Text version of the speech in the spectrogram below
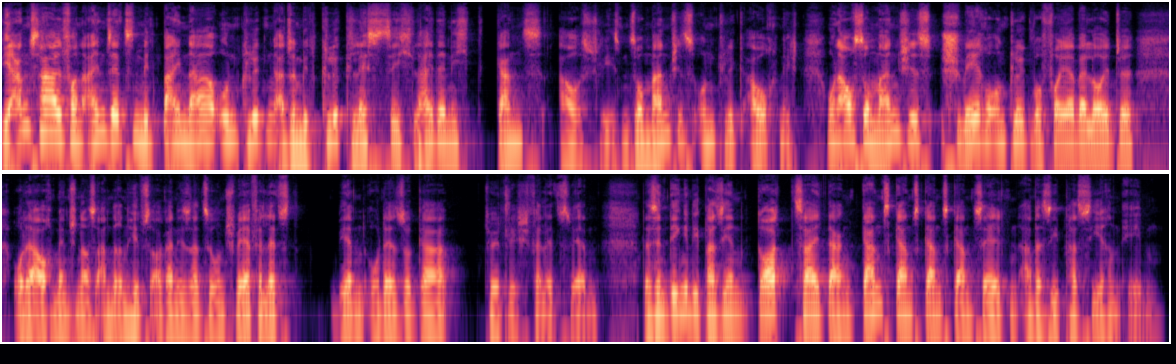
Die Anzahl von Einsätzen mit beinahe Unglücken, also mit Glück, lässt sich leider nicht ganz ausschließen. So manches Unglück auch nicht. Und auch so manches schwere Unglück, wo Feuerwehrleute oder auch Menschen aus anderen Hilfsorganisationen schwer verletzt werden oder sogar tödlich verletzt werden. Das sind Dinge, die passieren Gott sei Dank ganz, ganz, ganz, ganz selten, aber sie passieren eben.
